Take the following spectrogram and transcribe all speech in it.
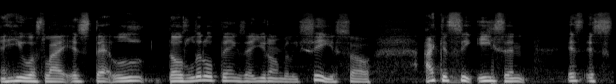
And he was like, it's that l- those little things that you don't really see. So I could see mm-hmm. Eason. It's it's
